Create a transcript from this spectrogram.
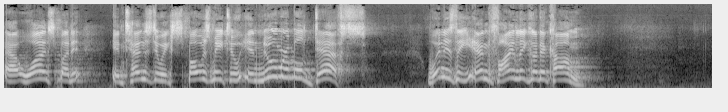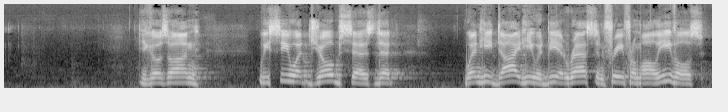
at once, but intends to expose me to innumerable deaths. When is the end finally going to come? He goes on, we see what Job says that when he died, he would be at rest and free from all evils.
